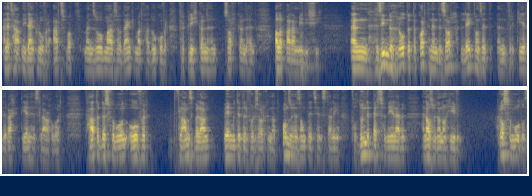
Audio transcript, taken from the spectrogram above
En het gaat niet enkel over arts, wat men zo maar zou denken, maar het gaat ook over verpleegkundigen, zorgkundigen, alle paramedici. En gezien de grote tekorten in de zorg, lijkt ons dit een verkeerde weg die ingeslagen wordt. Het gaat er dus gewoon over Vlaams belang, wij moeten ervoor zorgen dat onze gezondheidsinstellingen voldoende personeel hebben. En als we dan nog even grosso modo 6%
